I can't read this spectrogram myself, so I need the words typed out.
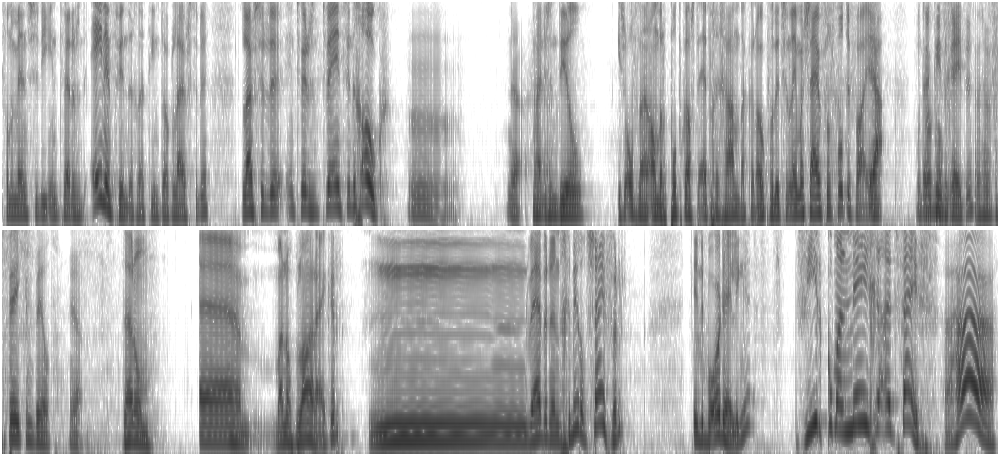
van de mensen die in 2021 naar Team Talk luisterden, luisterden in 2022 ook. Mm. Ja. Maar er is een deel is of naar een andere podcast-app gegaan. Dat kan ook, want dit zijn alleen maar cijfers van Spotify. Hè? Ja, Moeten we ook niet vergeten. Dat is een vertekend beeld. Ja. Daarom. Ehm, maar nog belangrijker. mm, we hebben een gemiddeld cijfer in de beoordelingen. 4,9 uit 5. Aha.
